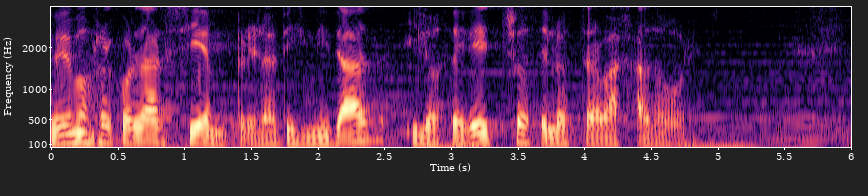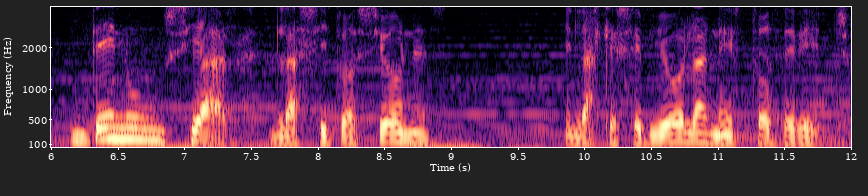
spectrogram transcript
Debemos recordar siempre la dignidad y los derechos de los trabajadores. Denunciar las situaciones en las que se violan estos derechos.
